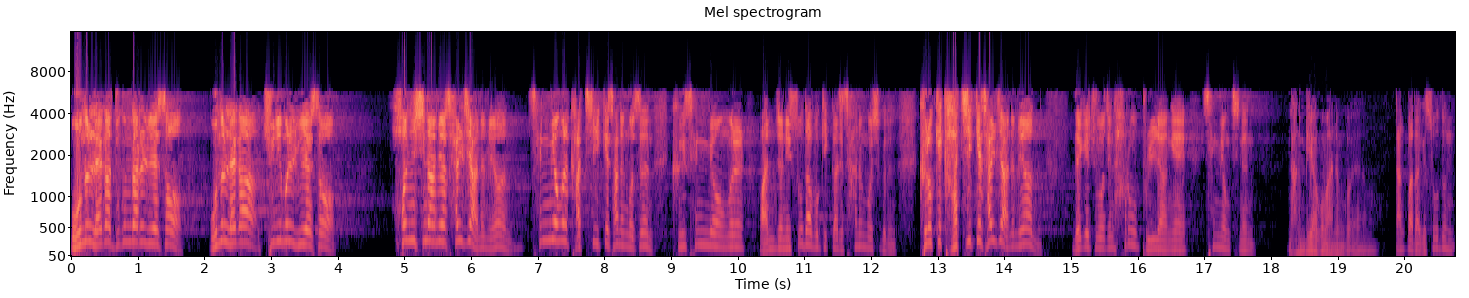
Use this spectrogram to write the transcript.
오늘 내가 누군가를 위해서, 오늘 내가 주님을 위해서 헌신하며 살지 않으면 생명을 가치 있게 사는 것은 그 생명을 완전히 쏟아붓기까지 사는 것이거든요. 그렇게 가치 있게 살지 않으면 내게 주어진 하루 분량의 생명치는 낭비하고 마는 거예요. 땅바닥에 쏟은,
